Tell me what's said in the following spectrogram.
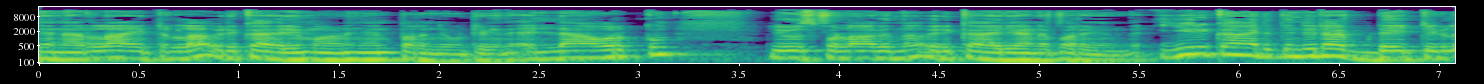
ജനറൽ ആയിട്ടുള്ള ഒരു കാര്യമാണ് ഞാൻ പറഞ്ഞുകൊണ്ടിരിക്കുന്നത്. എല്ലാവർക്കും യൂസ്ഫുൾ ആകുന്ന ഒരു കാര്യമാണ് പറയുന്നത്. ഈ ഒരു കാര്യത്തിന്റെ ഒരു അപ്ഡേറ്റുകൾ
